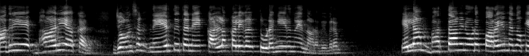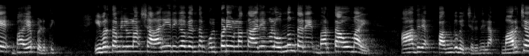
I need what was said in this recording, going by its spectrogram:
ആതിരയെ ഭാര്യയാക്കാൻ ജോൺസൺ നേരത്തെ തന്നെ കള്ളക്കളികൾ തുടങ്ങിയിരുന്നു എന്നാണ് വിവരം. എല്ലാം ഭർത്താവിനോട് പറയുമെന്നൊക്കെ ഭയപ്പെടുത്തി. ഇവർ തമ്മിലുള്ള ശാരീരിക ബന്ധം ഉൾപ്പെടെയുള്ള കാര്യങ്ങൾ ഒന്നും തന്നെ ഭർത്താവുമായി ആതിര പങ്കുവച്ചിരുന്നില്ല. മറിച്ച്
